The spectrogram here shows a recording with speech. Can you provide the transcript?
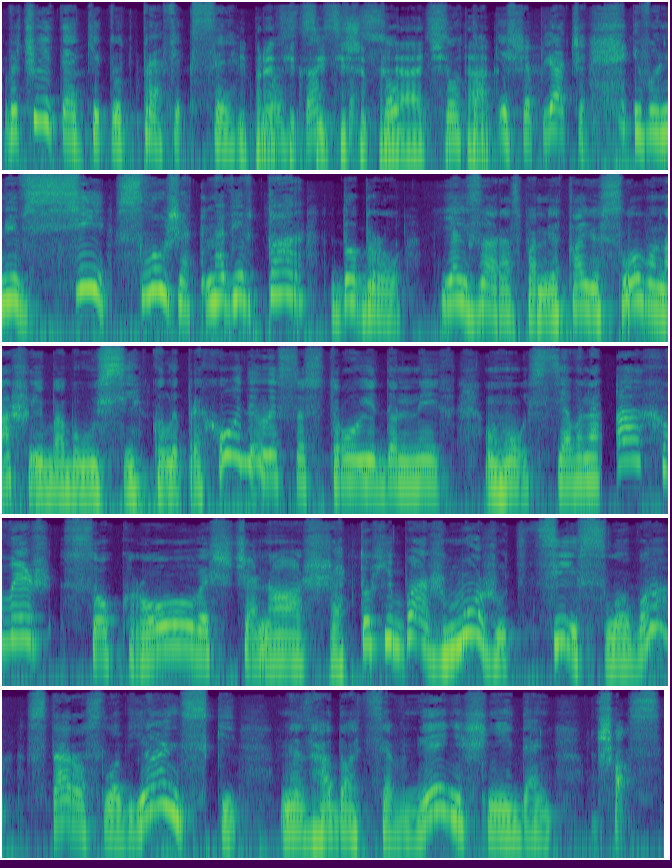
Ви чуєте, які тут префікси? І префікси ці шеплячі. со- со- так. так, і шеплячі. І вони всі служать на вівтар добро. Я й зараз пам'ятаю слово нашої бабусі, коли приходили з сестрою до них в гості. а Вона ах, ви ж сокровище наше. То хіба ж можуть ці слова старослов'янські не згадатися в нинішній день час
